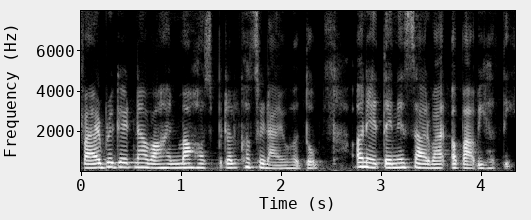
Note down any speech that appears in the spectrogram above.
ફાયર બ્રિગેડના વાહનમાં હોસ્પિટલ ખસેડાયો હતો અને તેને સારવાર અપાવી હતી.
